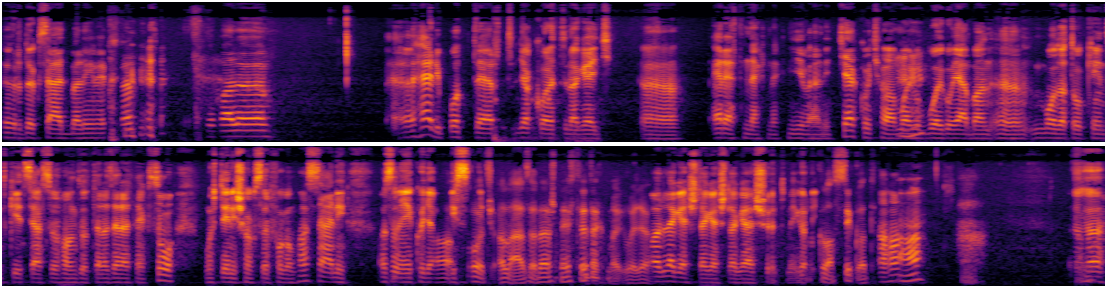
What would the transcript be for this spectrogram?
ördög szállt belém éppen. Szóval ö, Harry Pottert gyakorlatilag egy ö, eretneknek nyilvánítják, hogyha a majmok Mhm. bolygójában mondatóként kétszázszor hangzott el az eretnek szó, most én is sokszor fogom használni, az a lényeg, hogy a, A, bocs, a lázadást néztétek meg, vagy a, a leges-leges legelsőt még a... a klasszikot? Aha. Aha,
